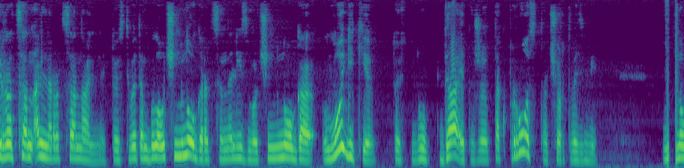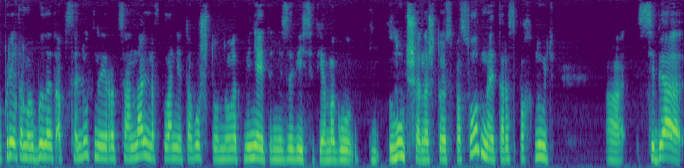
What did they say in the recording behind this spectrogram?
иррационально-рациональный. То есть в этом было очень много рационализма, очень много логики. То есть, ну да, это же так просто, черт возьми. Но при этом было абсолютно иррационально в плане того, что ну, от меня это не зависит. Я могу лучшее, на что я способна, это распахнуть а, себя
